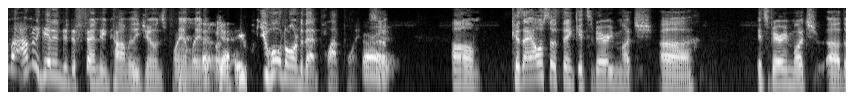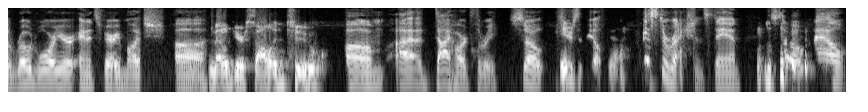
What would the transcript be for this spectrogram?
I'm, I'm going to get into defending Tommy Lee Jones' plan later. but Okay. you, you hold on to that plot point. all right So, um, because I also think it's very much, uh, it's very much uh, the Road Warrior, and it's very much uh, metal gear solid 2 um, uh, Die Hard Three. So here's the deal: yeah. misdirection, Stan. So now,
